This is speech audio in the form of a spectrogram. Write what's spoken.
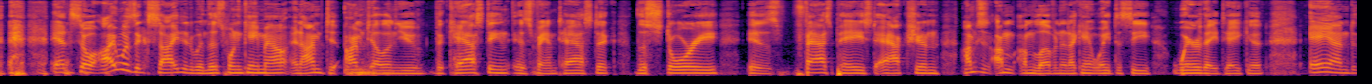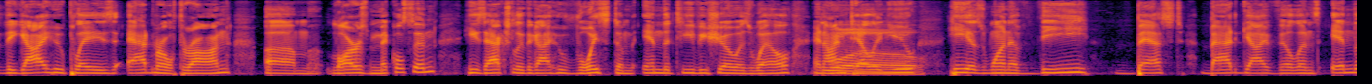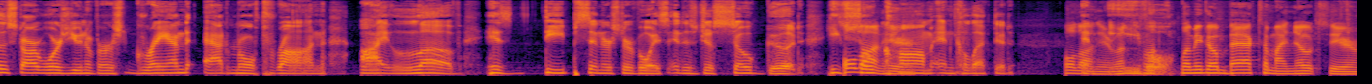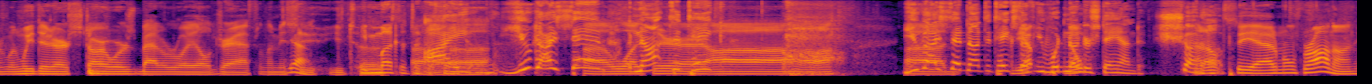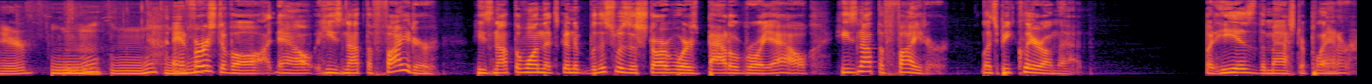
and so I was excited when this one came out, and I'm t- I'm telling you, the casting is fantastic. The story is fast paced action. I'm just I'm I'm loving it. I can't wait to see where they take it. And the guy who plays Admiral Thrawn, um, Lars Mikkelsen, he's actually the guy who voiced him in the TV show as well. And I'm telling you, he is one of the best bad guy villains in the Star Wars universe, Grand Admiral Thrawn. I love his deep, sinister voice. It is just so good. He's Hold so on here. calm and collected. Hold on And here. Let, evil. let me go back to my notes here when we did our Star Wars Battle Royale draft, and let me Yeah. see who you took. He must have took I, you guys said Uh, not there, to take. uh, you guys said not to take stuff yep. you wouldn't Nope. understand. Shut I up. don't see Admiral Thrawn on here. And first of all, now he's not the fighter. He's not the one that's going to. This was a Star Wars battle royale. He's not the fighter. Let's be clear on that. But he is the master planner.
